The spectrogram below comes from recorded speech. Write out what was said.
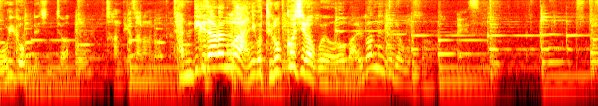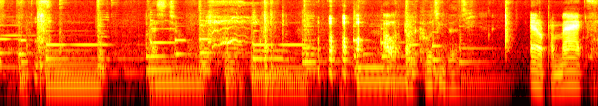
어이가 없네 진짜 잔디가 잘하는 것 같아요. 잔디가 잘하는 건 아니고 드롭컷이라고요 말도 안 되는 소리 하고 있어 알겠습니다. 아시죠 아 맞다 그거 챙겨야지 에어팟 맥스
